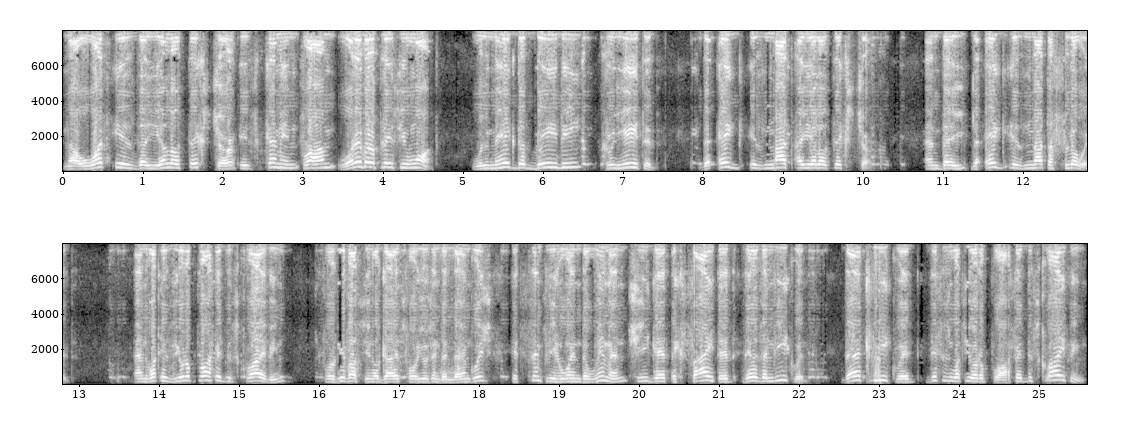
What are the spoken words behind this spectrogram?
Now what is the yellow texture is coming from whatever place you want. Will make the baby created. The egg is not a yellow texture. And the, the egg is not a fluid. And what is your prophet describing, forgive us, you know, guys, for using the language, it's simply when the women, she gets excited, there is a liquid. That liquid, this is what your prophet describing.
